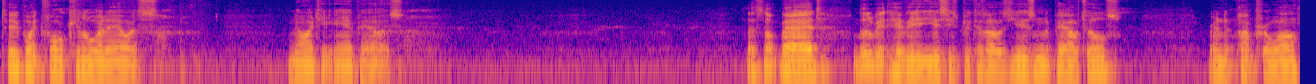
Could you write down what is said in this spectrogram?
Two point four kilowatt hours, ninety amp hours. That's not bad. A little bit heavier usage because I was using the power tools. Ran the pump for a while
